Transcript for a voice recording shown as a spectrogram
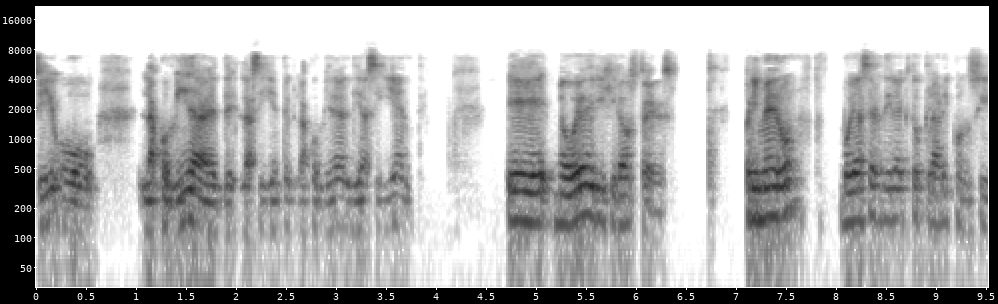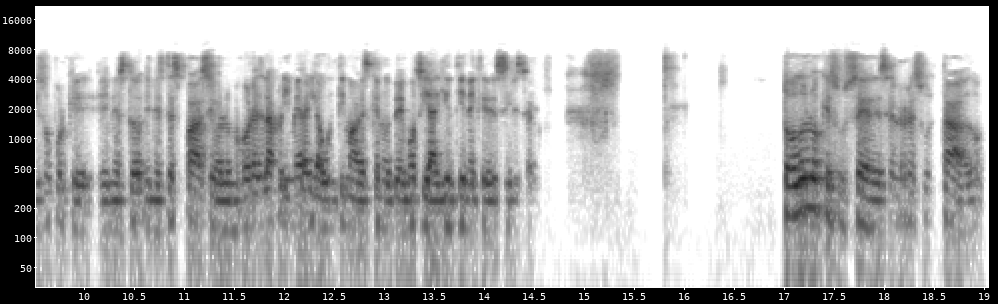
¿sí? O la comida, de, la, siguiente, la comida del día siguiente. Eh, me voy a dirigir a ustedes. Primero, voy a ser directo, claro y conciso porque en, esto, en este espacio a lo mejor es la primera y la última vez que nos vemos y alguien tiene que decírselos. Todo lo que sucede es el resultado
